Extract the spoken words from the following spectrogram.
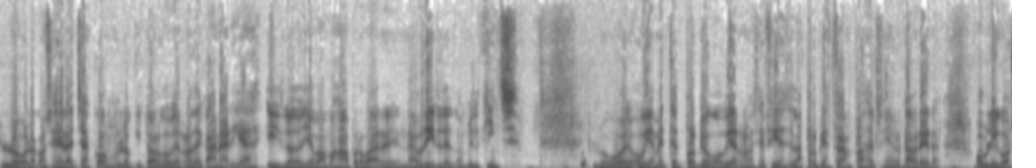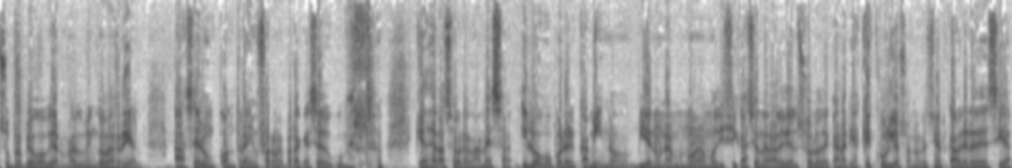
Luego la consejera Chacón lo quitó al gobierno de Canarias y lo llevamos a aprobar en abril del 2015. Luego, obviamente, el propio gobierno, fíjese, las propias trampas del señor Cabrera, obligó a su propio gobierno, el Domingo Berriel, a hacer un contrainforme para que ese documento quedara sobre la mesa. Y luego, por el camino, viene una nueva modificación de la ley del suelo de Canarias, que es curioso, ¿no? Que el señor Cabrera decía,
